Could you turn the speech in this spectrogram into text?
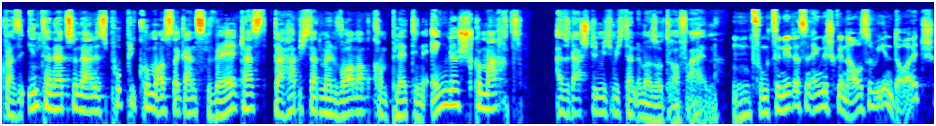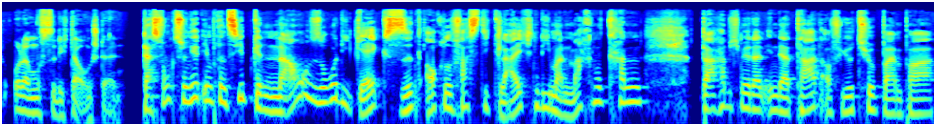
quasi internationales Publikum aus der ganzen Welt hast. Da habe ich dann mein Warm-up komplett in Englisch gemacht Also da stimme ich mich dann immer so drauf ein. Mhm. Funktioniert das in Englisch genauso wie in Deutsch oder musst du dich da umstellen? Das funktioniert im Prinzip genauso. Die Gags sind auch so fast die gleichen, die man machen kann. Da habe ich mir dann in der Tat auf YouTube bei ein paar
